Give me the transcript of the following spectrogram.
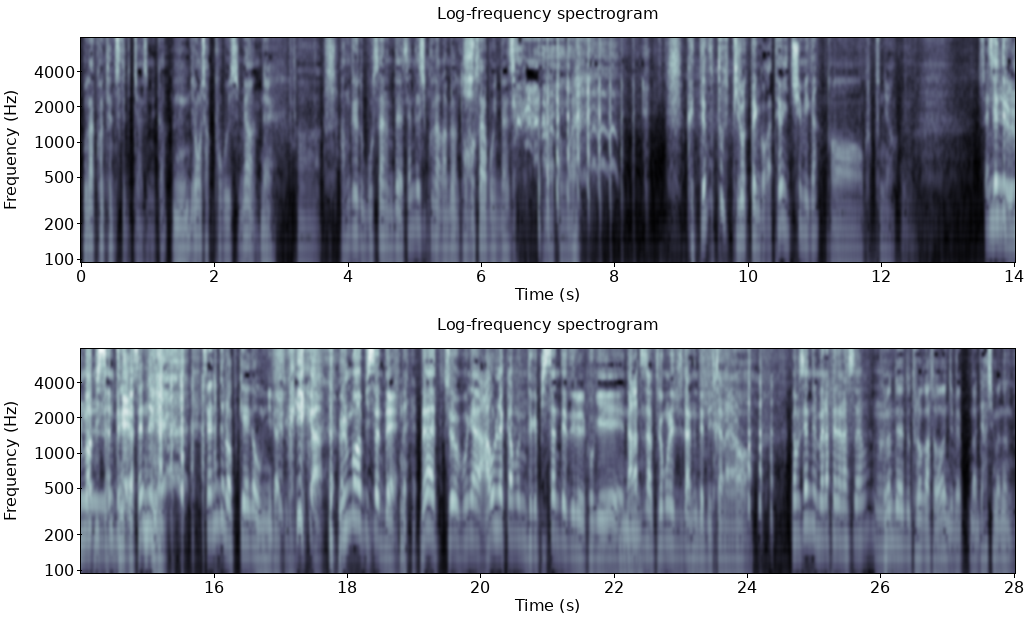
문화 콘텐츠들 있지 않습니까? 음. 이런 거 자꾸 보고 있으면 네. 아, 안 그래도 못 사는데 샌들 신고 나가면 더 못 살아 보인다는 생각. 아 정말. 그때부터 비롯된 것 같아요 이 취미가. 어 그렇군요. 음. 샌들, 샌들 얼마 비싼데? 그러니까 샌들이 샌들 업계가 웁니다 지금. 그러니까 얼마나 비싼데. 네. 내가 저 뭐냐 아울렛 가면 되게 비싼 데들을 거기 음. 나 같은 사람 들여보내주지도 않는 데도 있잖아요. 그럼 샌들 맨 앞에 내놨어요. 음. 그런 데도 들어가서 이제 몇 마디 하시면은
